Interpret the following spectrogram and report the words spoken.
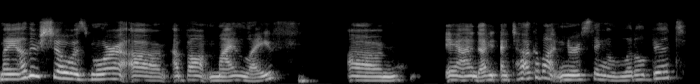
my other show was more uh, about my life. Um, and I, I, talk about nursing a little bit.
